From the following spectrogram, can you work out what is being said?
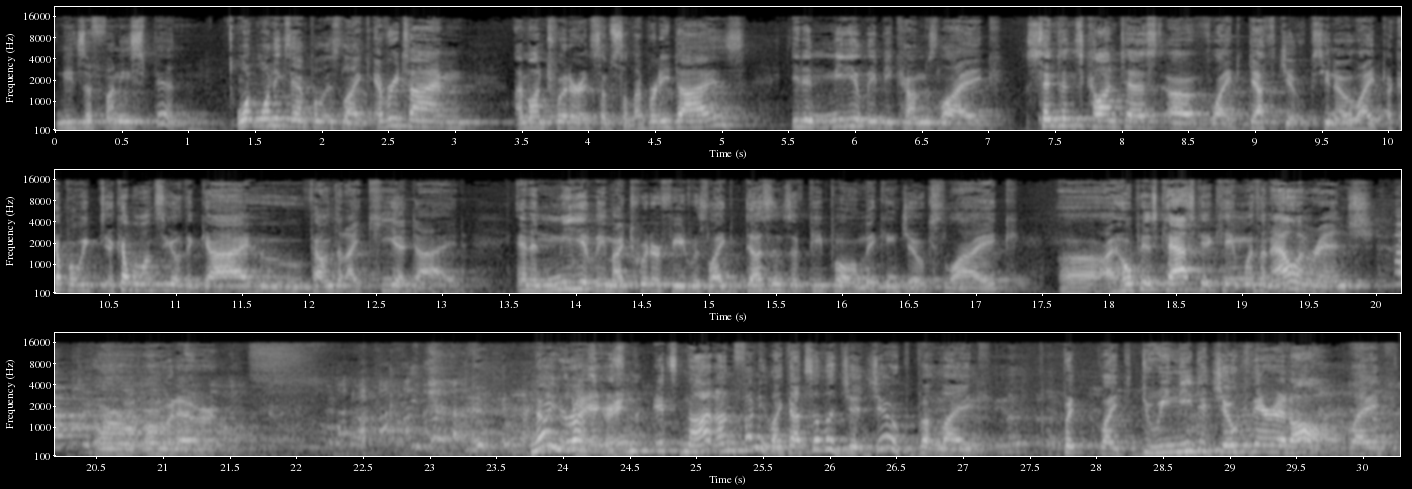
needs a funny spin. One, one example is like, every time I'm on Twitter and some celebrity dies, it immediately becomes like sentence contest of like death jokes. You know, like a couple weeks, a couple months ago, the guy who founded IKEA died, and immediately my Twitter feed was like dozens of people making jokes like, uh, "I hope his casket came with an Allen wrench," or, or whatever. No, you're right. It's, it's not unfunny. Like that's a legit joke, but like, but like, do we need to joke there at all? Like.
